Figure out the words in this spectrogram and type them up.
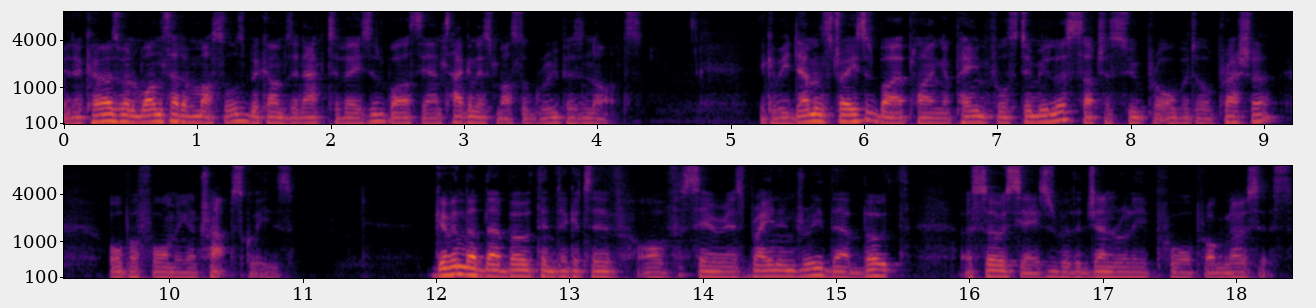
It occurs when one set of muscles becomes inactivated whilst the antagonist muscle group is not. It can be demonstrated by applying a painful stimulus such as supraorbital pressure or performing a trap squeeze. Given that they're both indicative of serious brain injury, they're both associated with a generally poor prognosis.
